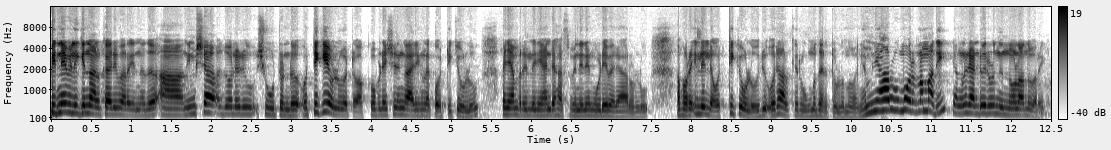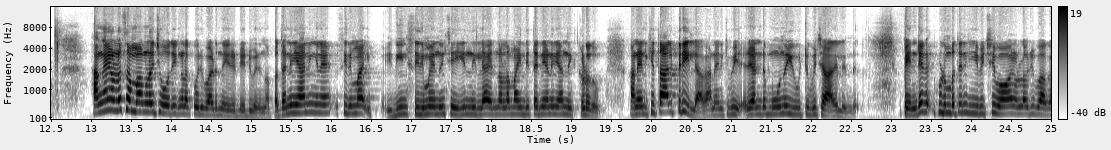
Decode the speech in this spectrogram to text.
പിന്നെ വിളിക്കുന്ന ആൾക്കാർ പറയുന്നത് നിമിഷ ഇതുപോലെ ഒരു ഷൂട്ടുണ്ട് ഒറ്റയ്ക്കേ ഉള്ളൂ കേട്ടോ. അക്കോമഡേഷനും കാര്യങ്ങളൊക്കെ ഒറ്റയ്ക്കേ ഉള്ളൂ. അപ്പോൾ ഞാൻ പറയില്ല ഞാൻ എന്റെ ഹസ്ബൻഡിനും കൂടെ വരാറുള്ളൂ. അപ്പോൾ ഇല്ലില്ല ഒറ്റയ്ക്കേ ഉള്ളൂ. ഒരു ഒരാൾക്ക് റൂം തരത്തുള്ളൂ എന്ന് പറഞ്ഞു. ഞാൻ റൂം ഒരെണ്ണം മതി. ഞങ്ങൾ രണ്ടുപേരും നിന്നോളാം എന്ന് പറയും. അങ്ങനെയുള്ള സംഭവങ്ങൾ ചോദ്യങ്ങളൊക്കെ ഒരുപാട് നേരിടേണ്ടി വരുന്നു. അപ്പോൾ തന്നെ ഞാനിങ്ങനെ സിനിമ ഇനി സിനിമ ഒന്നും ചെയ്യുന്നില്ല എന്നുള്ള മൈൻഡിൽ തന്നെയാണ് ഞാൻ നിൽക്കുന്നതും കാരണം എനിക്ക് താല്പര്യമില്ല. കാരണം എനിക്ക് രണ്ട് മൂന്ന് യൂട്യൂബ് ചാനലുണ്ട്. അപ്പോൾ എന്റെ കുടുംബത്തിന് ജീവിച്ച് പോകാനുള്ള ഒരു വക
